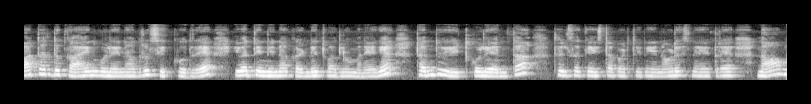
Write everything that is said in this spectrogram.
ಆ ಥರದ ಕಾಯಿನ್ಗಳೇನಾದರೂ ಸಿಕ್ಕಿದ್ರೆ ಇವತ್ತಿನ ದಿನ ಖಂಡಿತವಾಗ್ಲೂ ಮನೆಗೆ ತಂದು ಇಟ್ಕೊಳ್ಳಿ ಅಂತ ತಿಳ್ಸೋಕ್ಕೆ ಇಷ್ಟಪಡ್ತೀನಿ. ನೋಡಿ ಸ್ನೇಹಿತರೆ, ನಾವು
